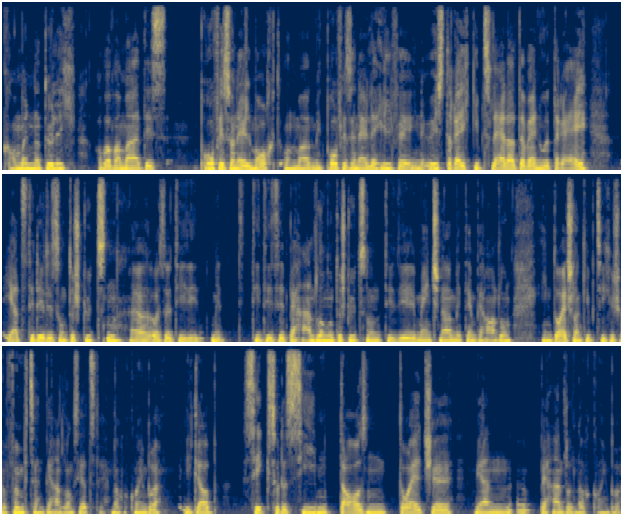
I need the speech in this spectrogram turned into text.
kommen natürlich, aber wenn man das professionell macht und man mit professioneller Hilfe. In Österreich gibt es leider dabei nur drei Ärzte, die das unterstützen, ja, also die, mit, die diese Behandlung unterstützen und die die Menschen auch mit dem behandeln. In Deutschland gibt es sicher schon 15 Behandlungsärzte nach Coimbra. Ich glaube, sechs oder 7.000 Deutsche werden äh, behandelt nach Coimbra.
